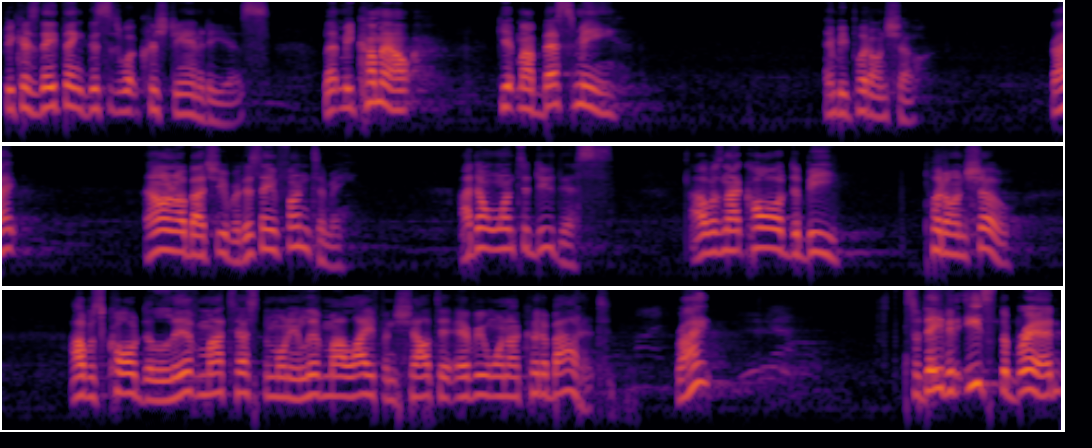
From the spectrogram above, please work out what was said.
because they think this is what Christianity is. Let me come out, get my best me, and be put on show. Right? I don't know about you, but this ain't fun to me. I don't want to do this. I was not called to be put on show. I was called to live my testimony and live my life and shout to everyone I could about it. Right? So David eats the bread,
